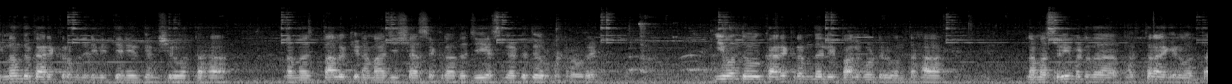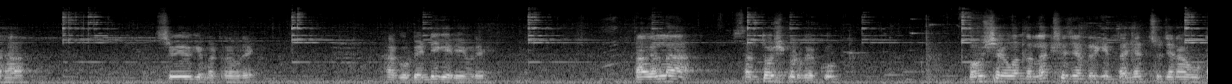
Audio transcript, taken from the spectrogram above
ಇನ್ನೊಂದು ಕಾರ್ಯಕ್ರಮದ ನಿಮಿತ್ತ ನಿರ್ಗಮಿಸಿರುವಂತಹ ನಮ್ಮ ತಾಲೂಕಿನ ಮಾಜಿ ಶಾಸಕರಾದ ಜಿ ಎಸ್ ಗಡ್ಡದೇವ್ರ ಮಠರವರೇ ಈ ಒಂದು ಕಾರ್ಯಕ್ರಮದಲ್ಲಿ ಪಾಲ್ಗೊಂಡಿರುವಂತಹ ನಮ್ಮ ಶ್ರೀಮಠದ ಭಕ್ತರಾಗಿರುವಂತಹ ಶಿವಯೋಗಿ ಮಠರವರೇ ಹಾಗೂ ಬೆಂಡಿಗೇರಿಯವರೇ, ತಾವೆಲ್ಲ ಸಂತೋಷ ಪಡಬೇಕು. ಬಹುಶಃ ಒಂದು ಲಕ್ಷ ಜನರಿಗಿಂತ ಹೆಚ್ಚು ಜನ ಊಟ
